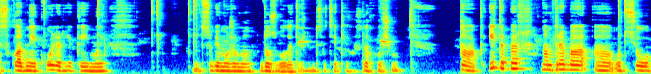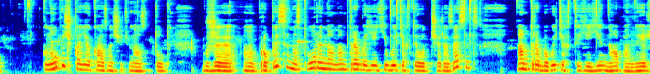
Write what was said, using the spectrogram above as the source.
складний колір, який ми собі можемо дозволити, який захочемо. Так, і тепер нам треба е, оцю кнопочка, яка, значить, у нас тут вже е, прописана, створена, нам треба її витягти от через Assets, нам треба витягти її на панель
